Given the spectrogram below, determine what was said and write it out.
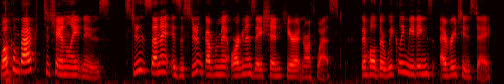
Welcome back to Channel 8 News. Student Senate is a student government organization here at Northwest. They hold their weekly meetings every Tuesday.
